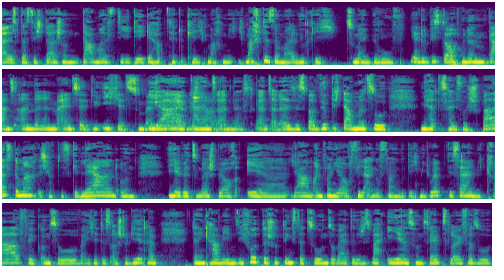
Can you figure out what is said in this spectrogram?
als dass ich da schon damals die Idee gehabt hätte, okay, ich mache mich, ich mache das einmal wirklich zu meinem Beruf. Ja, du bist auch mit einem ganz anderen Mindset wie ich jetzt zum Beispiel. Ja, ganz anders, ganz anders. Also es war wirklich damals so, mir hat es halt voll Spaß gemacht, ich habe das gelernt und ich habe ja zum Beispiel auch eher, ja, am Anfang ja auch viel angefangen, wirklich mit Webdesign, mit Grafik und so, weil ich ja das auch studiert habe. Dann kamen eben die Fotoshootings dazu und so weiter. Also das war eher so ein Selbstläufer, so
